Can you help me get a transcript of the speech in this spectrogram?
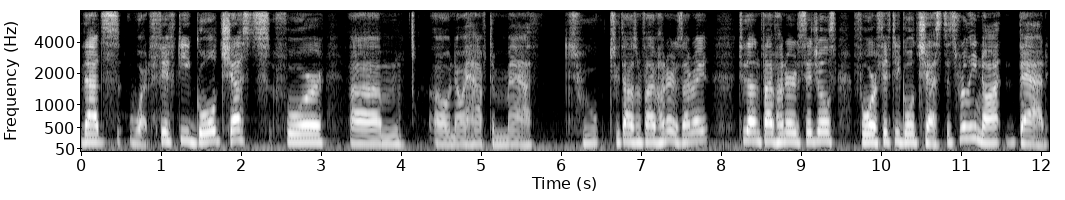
that's what 50 gold chests for um oh, now I have to math. 2,500, is that right? 2,500 sigils for 50 gold chests. It's really not bad.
